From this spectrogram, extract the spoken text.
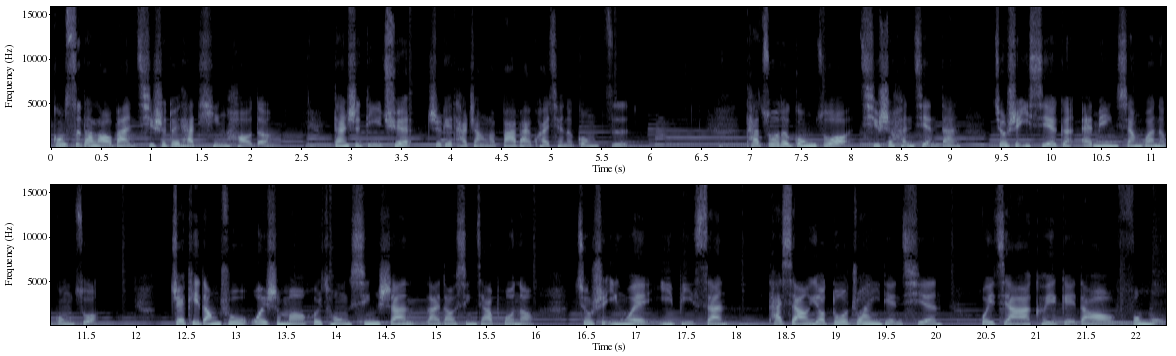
公司的老板其实对他挺好的，但是的确只给他涨了八百块钱的工资。他做的工作其实很简单，就是一些跟 admin 相关的工作。Jackie 当初为什么会从新山来到新加坡呢？就是因为一比三，他想要多赚一点钱，回家可以给到父母。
